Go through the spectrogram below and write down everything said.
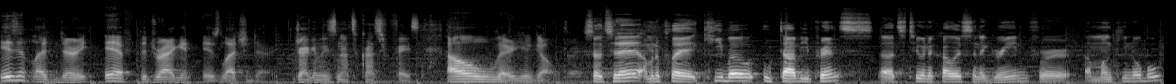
isn't legendary if the dragon is legendary. Dragging these nuts across your face. Oh, there you go. So today I'm gonna play Kibo Uktabi Prince. Uh, it's two and a colorless and a green for a monkey noble.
